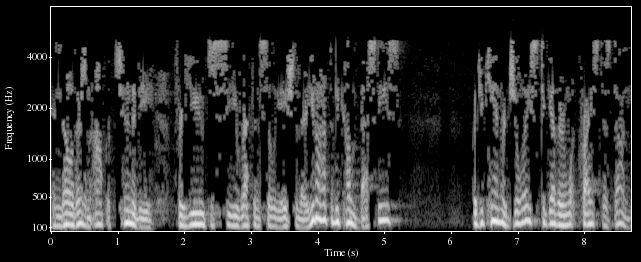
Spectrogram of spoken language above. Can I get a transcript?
And know there's an opportunity for you to see reconciliation there. You don't have to become besties, but you can rejoice together in what Christ has done.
